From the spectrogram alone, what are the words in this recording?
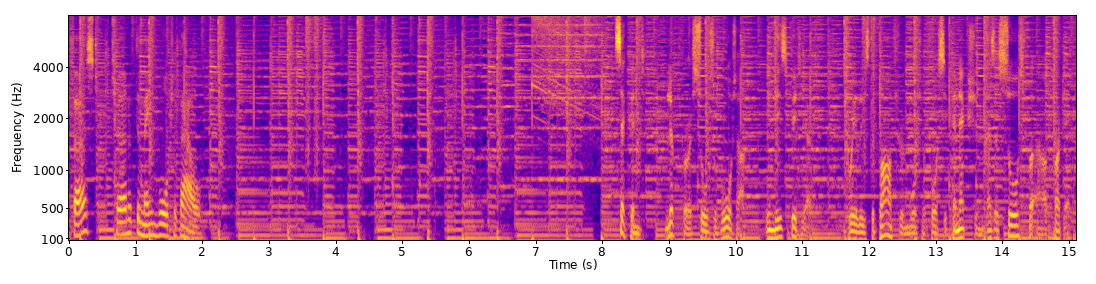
First, turn off the main water valve. Second, look for a source of water. In this video, we'll use the bathroom water faucet connection as a source for our project.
